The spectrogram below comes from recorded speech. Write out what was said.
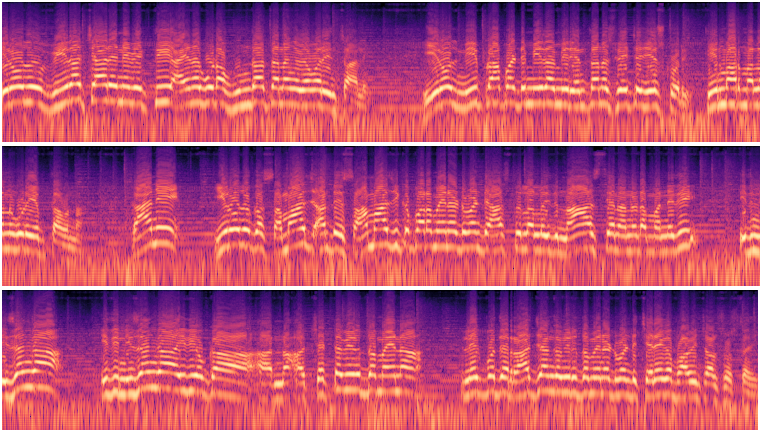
ఈరోజు వీరాచారి అనే వ్యక్తి ఆయన కూడా హుందాతనంగా వ్యవహరించాలి. ఈరోజు మీ ప్రాపర్టీ మీద మీరు ఎంతైనా స్వేచ్ఛ చేసుకోరు. తీర్మార్మలను కూడా చెప్తా ఉన్నా. కానీ ఈరోజు ఒక సమాజ్ అంటే సామాజిక పరమైనటువంటి ఆస్తులలో ఇది నా ఆస్తి అని అనడం అనేది ఇది నిజంగా ఇది నిజంగా ఇది ఒక చట్ట విరుద్ధమైన లేకపోతే రాజ్యాంగ విరుద్ధమైనటువంటి చర్యగా భావించాల్సి వస్తుంది.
